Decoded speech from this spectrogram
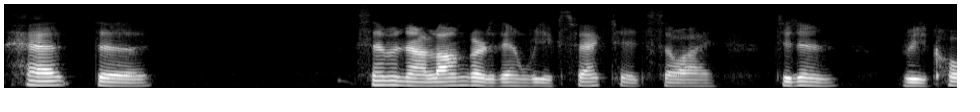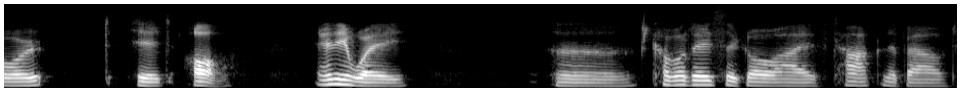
had the seminar longer than we expected, so I didn't record it all. Anyway, a uh, couple days ago I've talked about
